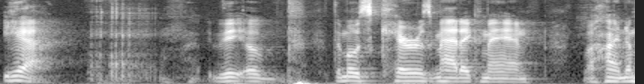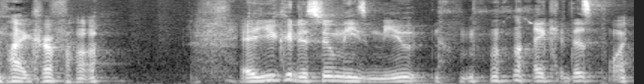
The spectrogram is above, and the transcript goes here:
Yeah, the uh, the most charismatic man behind a microphone. You could assume he's mute, like at this point.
